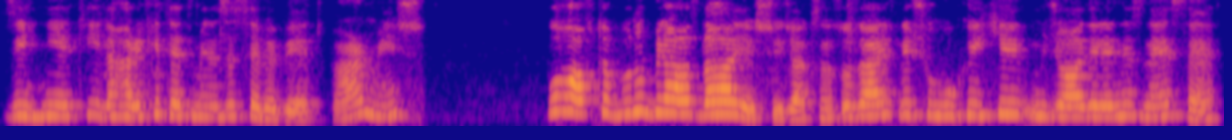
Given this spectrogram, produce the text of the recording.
zihniyetiyle hareket etmenize sebebiyet vermiş. Bu hafta bunu biraz daha yaşayacaksınız. Özellikle şu hukuki mücadeleniz neyse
